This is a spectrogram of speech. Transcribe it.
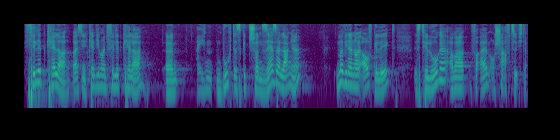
Philipp Keller, weiß nicht, kennt jemand Philipp Keller? Ähm, eigentlich ein, ein Buch, das gibt es schon sehr, sehr lange, immer wieder neu aufgelegt, ist Theologe, aber vor allem auch Schafzüchter.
